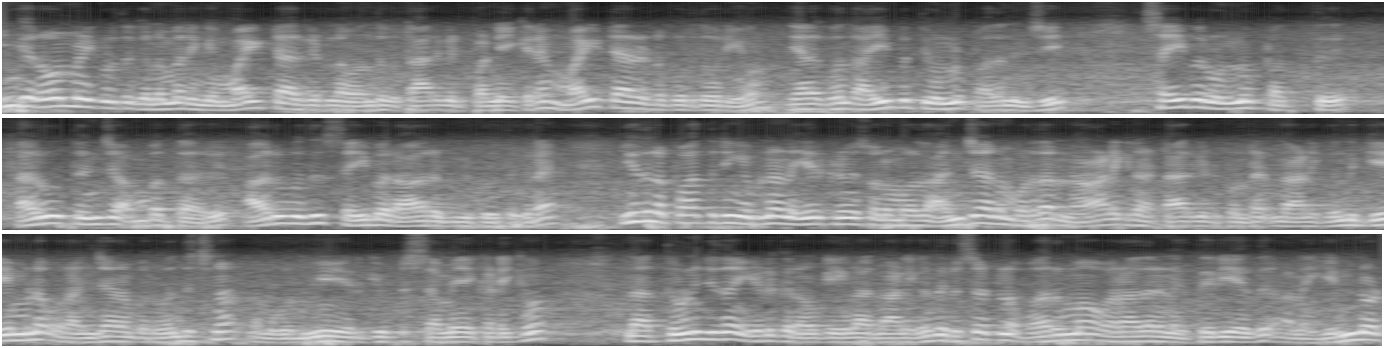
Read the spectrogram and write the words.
இங்கே ரவுண்ட் பண்ணி கொடுத்துருக்க நம்பர் இங்கே மை டார்கெட்டில் வந்து டார்கெட் பண்ணிக்கிறேன். மை டார்கெட்டை பொறுத்த வரையும் எனக்கு வந்து ஐம்பத்தி ஒன்று பதினஞ்சு சைபர் ஒன்று பத்து அறுபத்தஞ்சு ஐம்பத்தாறு அறுபது சைபர் ஆறு அப்படின்னு கொடுத்துக்கிறேன் இதில் பார்த்துட்டிங்க அப்படின்னா நான் ஏற்கனவே சொன்ன மாதிரி தான் அஞ்சா நம்பர் தான் நாளைக்கு நான் டார்கெட் பண்ணுறேன் நாளைக்கு வந்து கேமில் ஒரு அஞ்சா நம்பர் வந்துச்சுன்னா நமக்கு ஒரு நியூ இயர் கிஃப்ட் செமையாக கிடைக்கும். நான் துணிஞ்சு தான் எடுக்கிறேன் ஓகேங்களா நாளைக்கு வந்து ரிசல்ட்டில் வருமா வராதுன்னு எனக்கு தெரியாது. ஆனால் என்னோட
